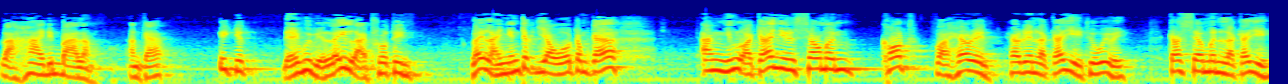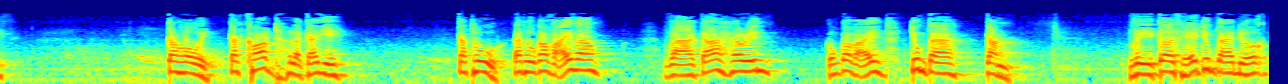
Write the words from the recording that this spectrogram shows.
là hai đến ba lần ăn cá. Ít nhất, để quý vị lấy lại protein, lấy lại những chất dầu ở trong cá. Ăn những loại cá như salmon, cod và herring. Herring là cá gì, thưa quý vị? Cá salmon là cá gì? Cá hồi, cá cod là cá gì? Cá thu cá thu, cá vải, phải không? Và cá herring cũng có vậy chúng ta cần. Vì cơ thể chúng ta được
